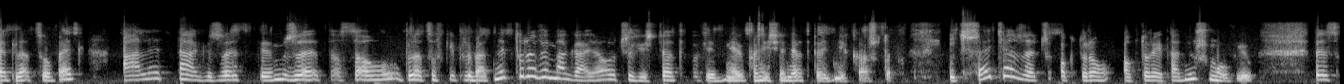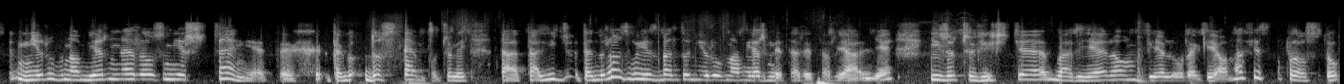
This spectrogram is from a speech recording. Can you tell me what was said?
e, placówek, ale także z tym, że to są placówki prywatne, które wymagają oczywiście odpowiednie, poniesienia odpowiednich kosztów. I trzecia rzecz, o, którą, o której Pan już mówił, to jest nierównomierne rozmieszczenie tych, tego dostępu, czyli ta, ta, ten rozwój jest bardzo nierównomierny terytorialnie i rzeczywiście barierą w wielu regionach jest po prostu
